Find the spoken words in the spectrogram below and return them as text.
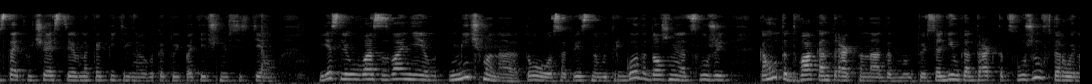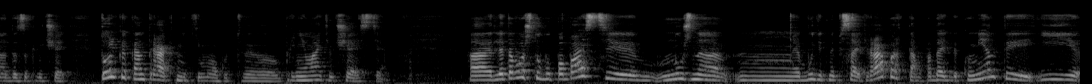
стать в участие в накопительную вот эту ипотечную систему. Если у вас звание мичмана, то, соответственно, вы три года должны отслужить. Кому-то два контракта надо, то есть один контракт отслужил, второй надо заключать. Только контрактники могут э, принимать участие. А для того, чтобы попасть, э, нужно будет написать рапорт, там, подать документы, и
